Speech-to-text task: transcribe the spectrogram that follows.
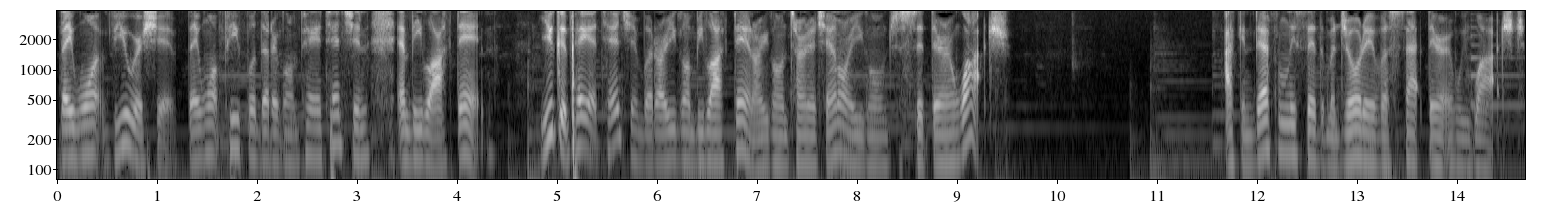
They want viewership. They want people that are going to pay attention and be locked in. You could pay attention, but are you going to be locked in? Are you going to turn the channel or are you going to just sit there and watch? I can definitely say the majority of us sat there and we watched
